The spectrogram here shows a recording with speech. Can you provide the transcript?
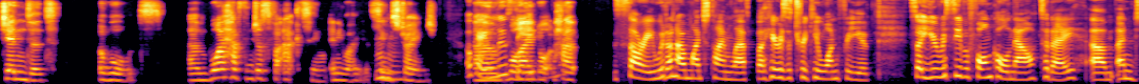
gendered awards. Um, why have them just for acting anyway? It seems mm-hmm. strange. Okay, um, Lucy. Why not have? Sorry, we don't have much time left, but here's a tricky one for you. So you receive a phone call now today, um, and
